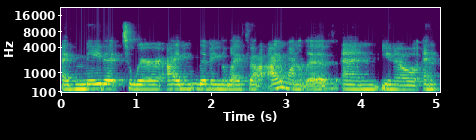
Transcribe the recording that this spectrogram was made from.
I've made it to where I'm living the life that I want to live. And, you know, and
